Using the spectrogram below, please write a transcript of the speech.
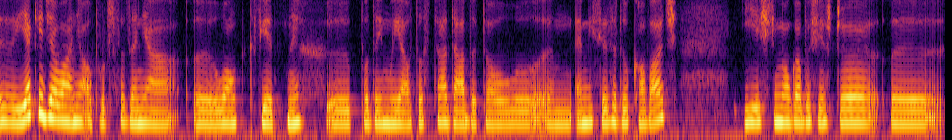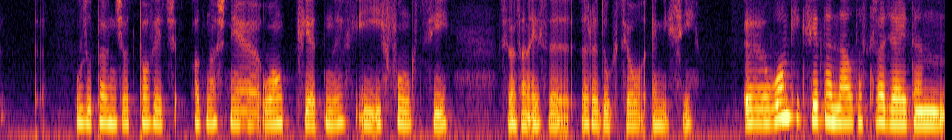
Y, jakie działania oprócz sadzenia y, łąk kwietnych y, podejmuje autostrada, aby tą emisję zredukować? I jeśli mogłabyś jeszcze uzupełnić odpowiedź odnośnie łąk kwietnych i ich funkcji związanej z redukcją emisji? Y, łąki kwietne na autostradzie 1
